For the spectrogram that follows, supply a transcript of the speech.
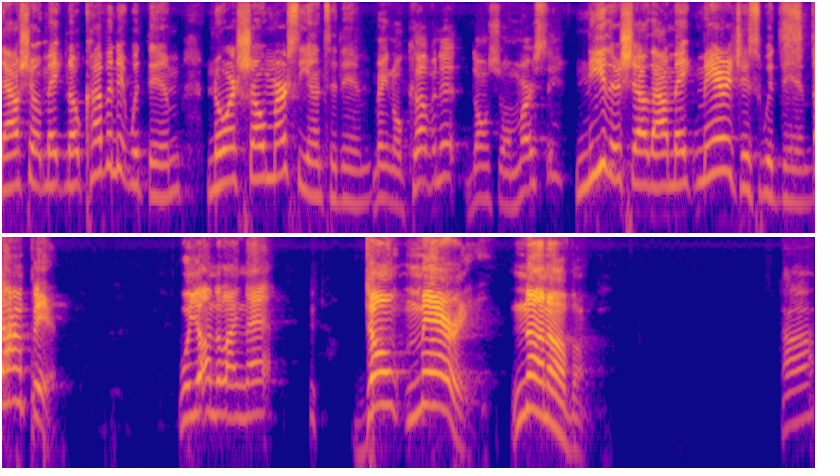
Thou shalt make no covenant with them, nor show mercy unto them. Make no covenant. Don't show mercy. Neither shalt thou make marriages with them. Stop it. Will you underline that? Don't marry none of them. Huh?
